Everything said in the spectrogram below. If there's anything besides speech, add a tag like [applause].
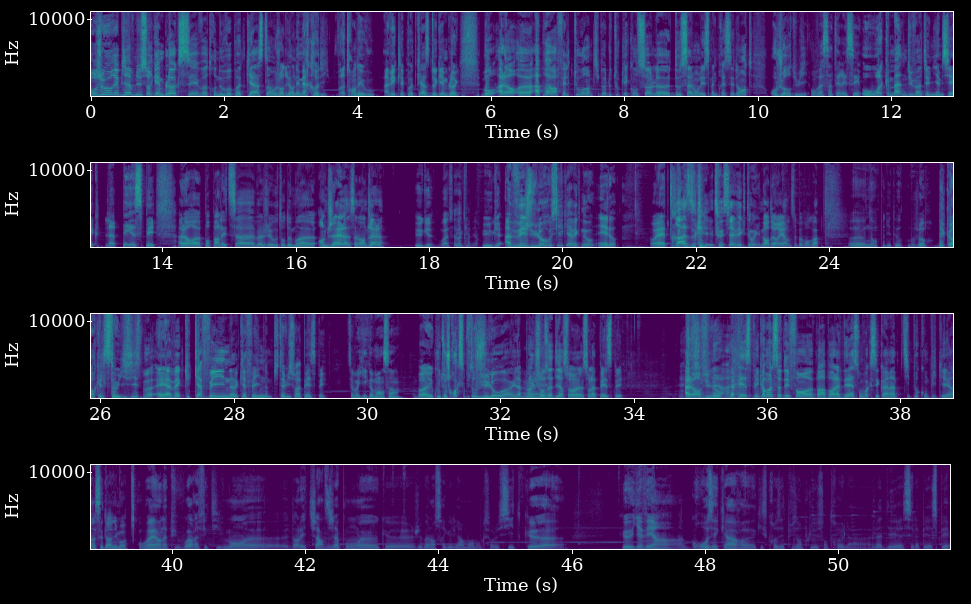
Bonjour et bienvenue sur Gameblog, c'est votre nouveau podcast. hein. Aujourd'hui, on est mercredi, votre rendez-vous avec les podcasts de Gameblog. Bon, alors, euh, après avoir fait le tour un petit peu de toutes les consoles euh, de salon les semaines précédentes, aujourd'hui, on va s'intéresser au Walkman du 21e siècle, la PSP. Alors, euh, pour parler de ça, bah, j'ai autour de moi euh, Angel. Ça va, Angel? Hugues, ouais, ça va très bien. Hugues. AV Julot aussi qui est avec nous? Hello. Ouais, Traz qui est aussi avec nous. Il est mort de rire, on ne sait pas pourquoi. Euh, non, pas du tout. Bonjour. D'accord, quel stoïcisme. Et avec Caféine. Caféine, petit avis sur la PSP. C'est moi qui commence. hein. Bah écoute, je crois que c'est plutôt Julot, hein. il a plein de Ouais. choses à dire sur, sur la PSP. Alors Julot, Alors- la PSP, comment elle se défend euh, par rapport à la DS On voit que c'est quand même un petit peu compliqué hein, ces derniers mois. Ouais, on a pu voir effectivement euh, dans les charts Japon euh, que je balance régulièrement donc sur le site que euh, qu'il y avait un, un gros écart euh, qui se creusait de plus en plus entre la, la DS et la PSP.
